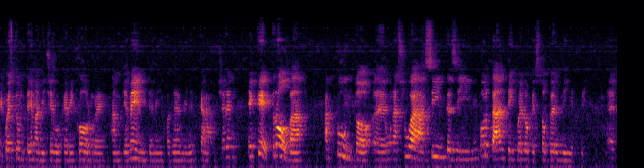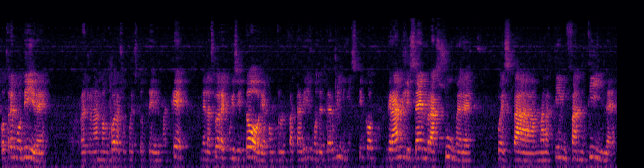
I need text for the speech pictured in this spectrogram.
E questo è un tema, dicevo, che ricorre ampiamente nei quaderni del carcere e che trova appunto eh, una sua sintesi importante in quello che sto per dirvi. Eh, potremmo dire, ragionando ancora su questo tema, che nella sua requisitoria contro il fatalismo deterministico, Gramsci sembra assumere questa malattia infantile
